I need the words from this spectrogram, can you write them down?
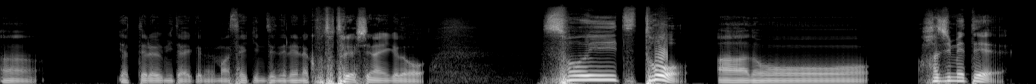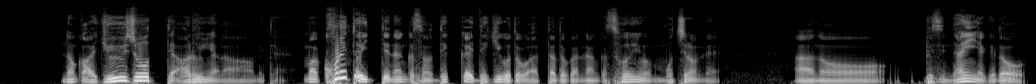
うん、やってるみたいけど、まあ最近全然連絡も取ったりはしてないけど、そいつと、あのー初めて、なんか、友情ってあるんやな、みたいな。まあ、これといって、なんかその、でっかい出来事があったとか、なんかそういうのはもちろんね、あの別にないんやけど、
